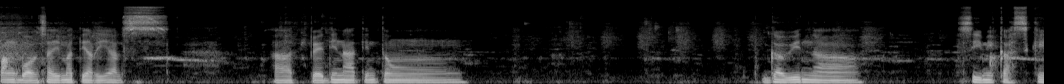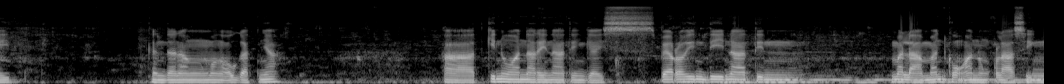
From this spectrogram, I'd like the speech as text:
pang bonsai materials. At pwede natin tong gawin na semi cascade. Ganda ng mga ugat niya. At kinuha na rin natin guys. Pero hindi natin malaman kung anong klasing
